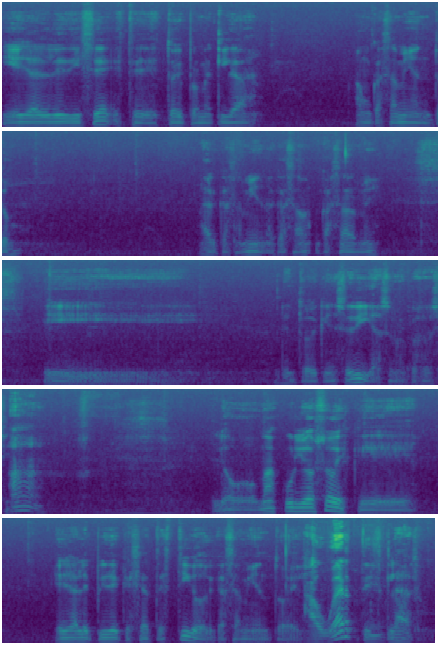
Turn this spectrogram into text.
y ella le dice, este, estoy prometida a un casamiento, al casamiento, a casarme, y dentro de 15 días, una cosa así. Ah. Lo más curioso es que ella le pide que sea testigo del casamiento a él. ¿A Huarte? Claro.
